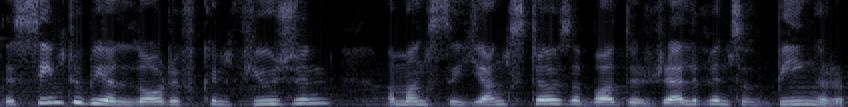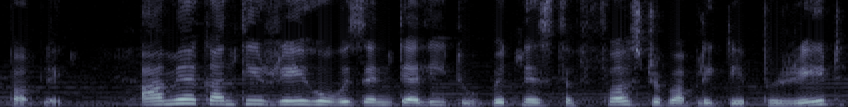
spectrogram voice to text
There seemed to be a lot of confusion amongst the youngsters about the relevance of being a republic. Amiya Kanti Ray, who was in Delhi to witness the first Republic Day parade,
